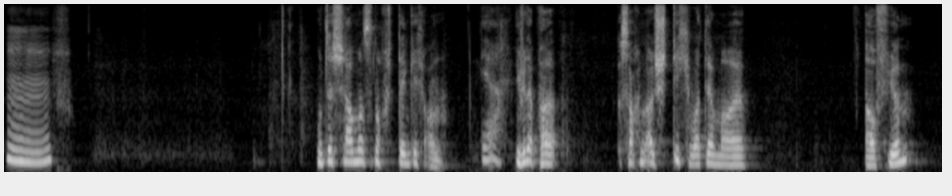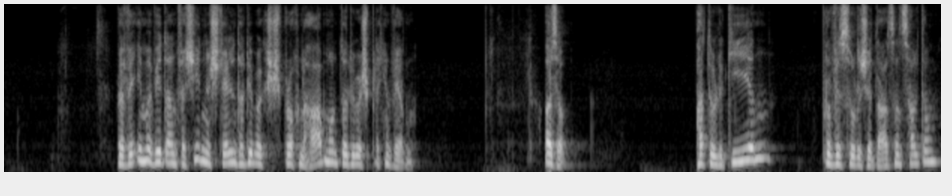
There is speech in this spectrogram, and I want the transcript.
Mhm. Und das schauen wir uns noch, denke ich, an. Ja. Ich will ein paar Sachen als Stichworte mal aufführen, weil wir immer wieder an verschiedenen Stellen darüber gesprochen haben und darüber sprechen werden. Also, Pathologien, professorische Daseinshaltung,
